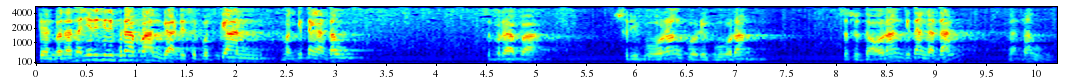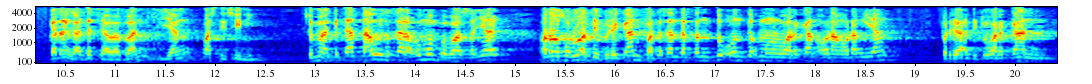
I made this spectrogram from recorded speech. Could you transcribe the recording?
Dan batasannya di sini berapa? Enggak disebutkan. Maka kita nggak tahu seberapa. Seribu orang, dua ribu orang, sejuta orang kita nggak tahu, nggak tahu. Karena nggak ada jawaban yang pas di sini. Cuma kita tahu secara umum bahwasanya Rasulullah diberikan batasan tertentu untuk mengeluarkan orang-orang yang berhak dikeluarkan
